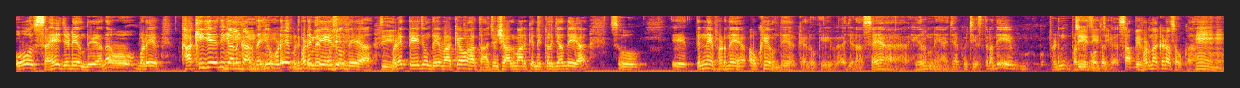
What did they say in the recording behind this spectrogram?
ਉਹ ਸਹੇ ਜਿਹੜੇ ਹੁੰਦੇ ਆ ਨਾ ਉਹ ਬੜੇ ਖਾਕੀ ਜੇ ਦੀ ਗੱਲ ਕਰਦੇ ਜੋ ਬੜੇ ਬੜੇ ਤੇਜ਼। ਹੁੰਦੇ ਆ। ਬੜੇ ਤੇਜ਼ ਹੁੰਦੇ ਆ ਵਾਕਿਆ ਉਹ ਹੱਥਾਂ 'ਚੋਂ ਛਾਲ ਮਾਰ ਕੇ ਨਿਕਲ ਜਾਂਦੇ ਆ ਸੋ ਇਹ ਤਿੰਨੇ ਫੜਨੇ ਔਖੇ ਹੁੰਦੇ ਆ ਕਹਿ ਲੋ ਕਿ ਜਿਹੜਾ ਸਹਿ ਹਿਰਨ ਆ ਜਾਂ ਕੁਝ ਇਸ ਤਰ੍ਹਾਂ ਦੇ ਫੜਨ ਫੜਨੇ ਬਹੁਤ। ਸੱਪ ਬਿਲਕੁਲ। ਫੜਨਾ ਕਿਹੜਾ ਸੌਖਾ ਹੂੰ ਹੂੰ।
